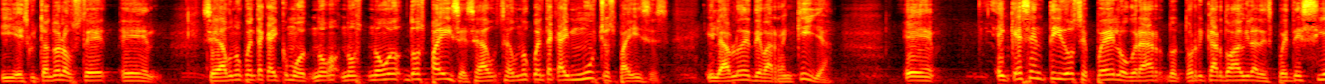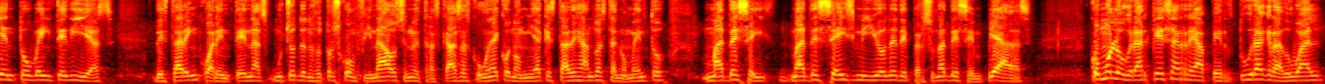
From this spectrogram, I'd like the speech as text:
y escuchándola a usted, eh, se da uno cuenta que hay como, no, no, dos países, se da, se da, uno cuenta que hay muchos países, y le hablo desde Barranquilla. Eh, ¿En qué sentido se puede lograr, doctor Ricardo Ávila, después de 120 días de estar en cuarentenas, muchos de nosotros confinados en nuestras casas, con una economía que está dejando hasta el momento más de 6, más de 6 millones de personas desempleadas? ¿Cómo lograr que esa reapertura gradual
